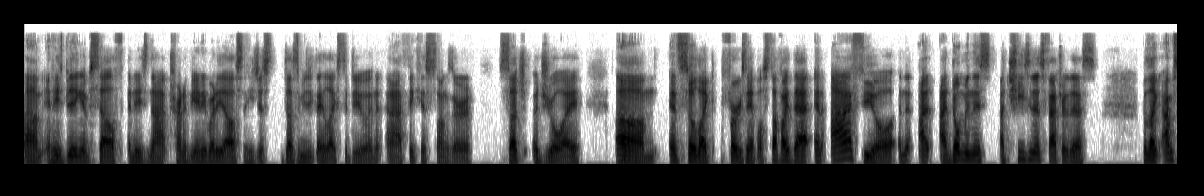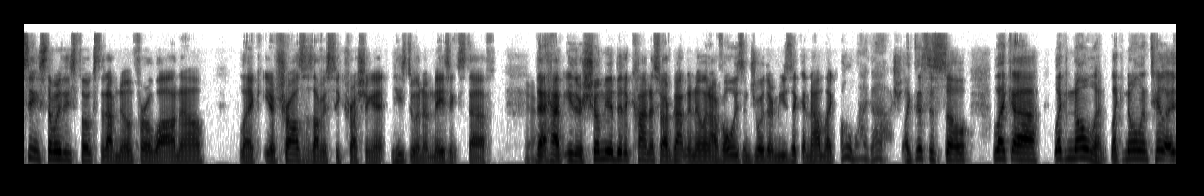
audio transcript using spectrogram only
um, and he's being himself, and he's not trying to be anybody else, and he just does the music that he likes to do, and and I think his songs are such a joy. Um, and so like for example, stuff like that, and I feel, and I I don't mean this a cheesiness factor this, but like I'm seeing some of these folks that I've known for a while now, like you know Charles is obviously crushing it, he's doing amazing stuff. Yeah. That have either shown me a bit of kindness or I've gotten to know and I've always enjoyed their music. And now I'm like oh my gosh. Like this is so like uh like Nolan like Nolan Taylor.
